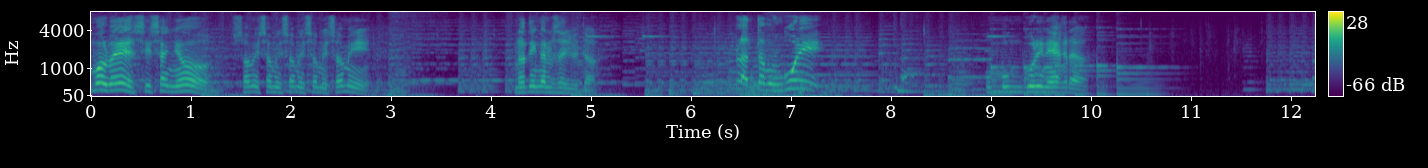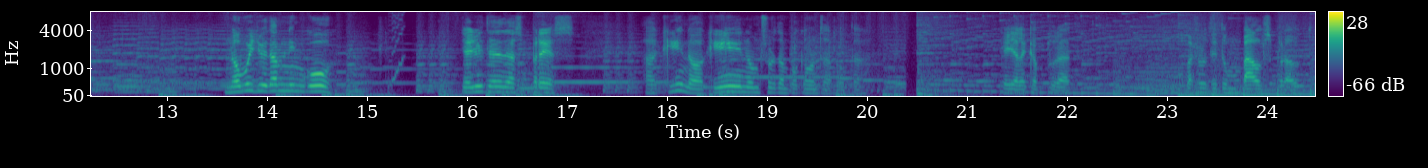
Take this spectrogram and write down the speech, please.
Molt bé, sí senyor. Som-hi, som-hi, som-hi, som-hi, som-hi. No tinc ganes de lluitar. Planta bunguri! Un bunguri negre. No vull lluitar amb ningú. Ja lluitaré després. Aquí no, aquí no em surten Pokémons de ruta. Que ja l'he capturat. M'ha sortit un Bellsprout.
